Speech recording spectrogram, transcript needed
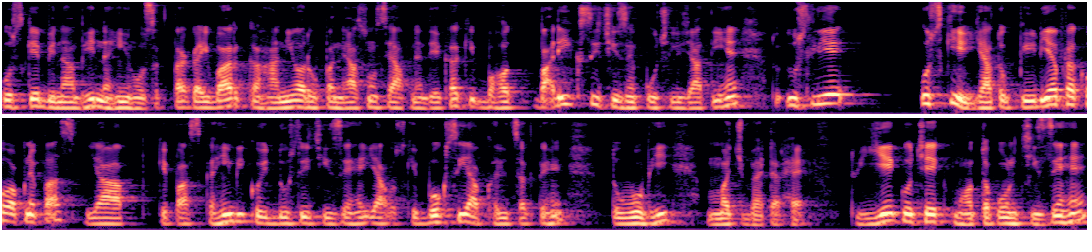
उसके बिना भी नहीं हो सकता। कई बार कहानी और उपन्यासों से आपने देखा कि बहुत बारीक सी चीज़ें पूछ ली जाती हैं तो इसलिए उसकी या तो पीडीएफ रखो अपने पास, या आपके पास कहीं भी कोई दूसरी चीज़ें हैं, या उसकी बुक्स ही आप खरीद सकते हैं तो वो भी मच बेटर है। तो ये कुछ एक महत्वपूर्ण चीज़ें हैं।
